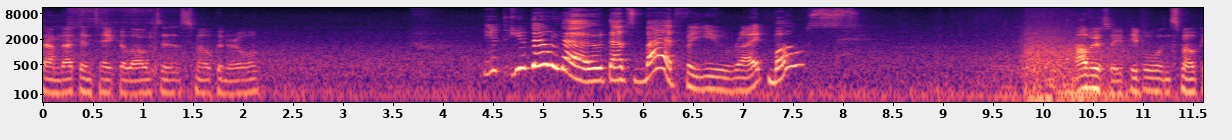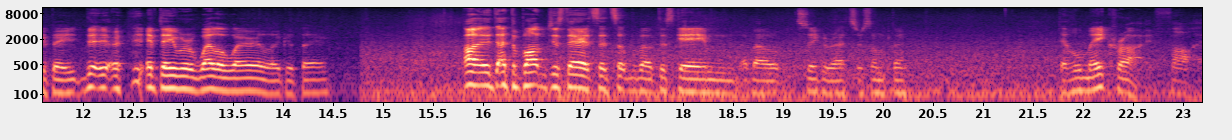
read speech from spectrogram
Damn, that didn't take a long to smoke and roll. You you do know that's bad for you, right, boss? Obviously, people wouldn't smoke if they if they were well aware, like a thing. Oh, at the bottom just there, it said something about this game about cigarettes or something. Devil May Cry Five.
